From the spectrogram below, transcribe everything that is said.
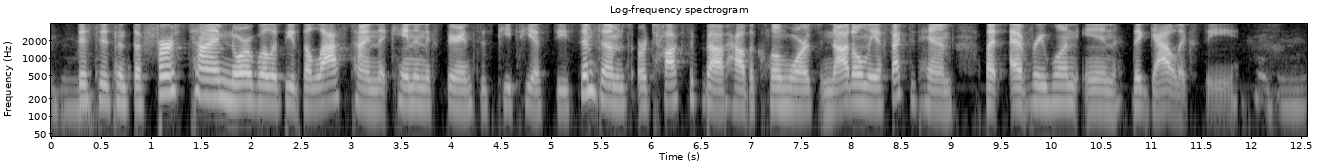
Mhm. This isn't the first time, nor will it be the last time that Kanan experiences PTSD symptoms or talks about how the Clone Wars not only affected him, but everyone in the galaxy. Mhm.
